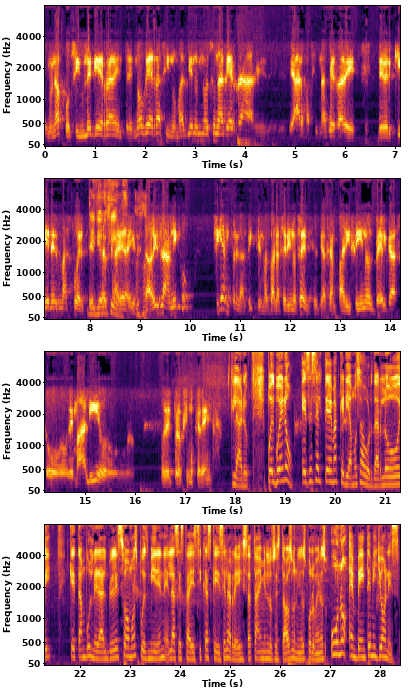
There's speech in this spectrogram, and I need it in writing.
en una posible guerra entre, no guerra, sino más bien no es una guerra de, armas, sino una guerra de, ver quién es más fuerte, de ideología. y el Estado Islámico, siempre las víctimas van a ser inocentes, ya sean parisinos, belgas o de Mali o, o del próximo que venga. Claro. Pues bueno, ese es el tema, queríamos abordarlo hoy. ¿Qué tan vulnerables somos? Pues miren las estadísticas que dice la revista Time en los Estados Unidos, por lo menos uno en 20 millones.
